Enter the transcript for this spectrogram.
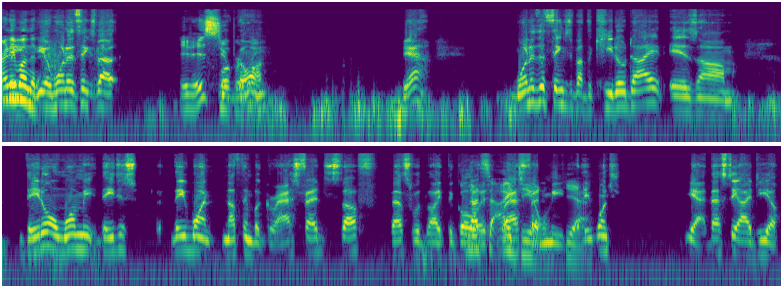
anyone that yeah, one of the things about it is well, super go lean. on. Yeah, one of the things about the keto diet is um, they don't want me. They just they want nothing but grass fed stuff. That's what like the goal That's is. Grass fed meat. yeah. They want. Yeah, that's the ideal.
